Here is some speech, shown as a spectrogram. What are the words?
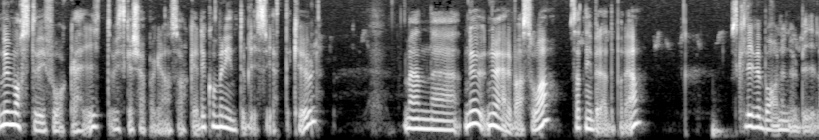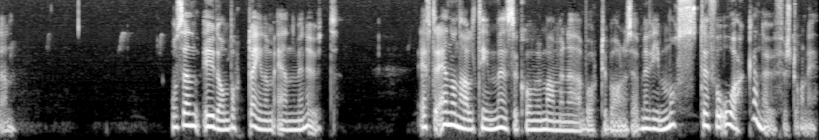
nu måste vi få åka hit och vi ska köpa grönsaker. Det kommer inte bli så jättekul. Men eh, nu, nu är det bara så, så att ni är beredda på det. Så kliver barnen ur bilen. Och sen är ju de borta inom en minut. Efter en och en halv timme så kommer mammorna bort till barnen och säger men vi måste få åka nu, förstår ni.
